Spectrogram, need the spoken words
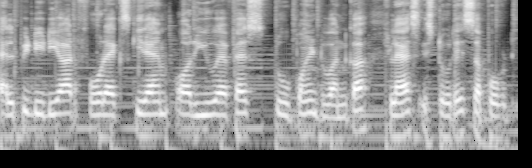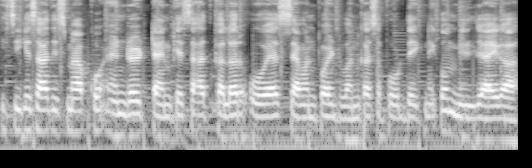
L P D D R four X की रैम और U F S two point one का फ्लैश स्टोरेज सपोर्ट। इसी के साथ इसमें आपको एंड्रॉयड टेन के साथ colour O S seven point one का सपोर्ट देखने को मिल जाएगा।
